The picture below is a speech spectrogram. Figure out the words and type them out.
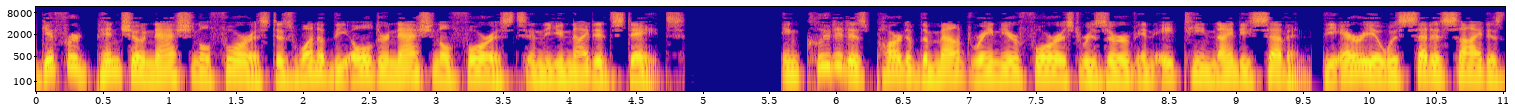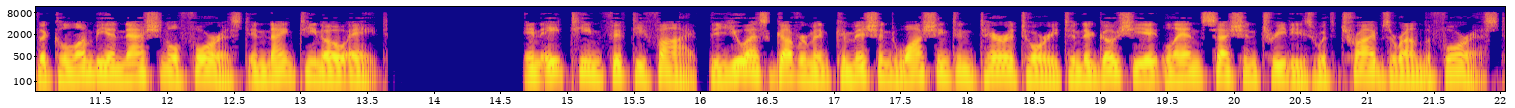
Gifford-Pinchot National Forest is one of the older national forests in the United States. Included as part of the Mount Rainier Forest Reserve in 1897, the area was set aside as the Columbia National Forest in 1908. In 1855, the U.S. government commissioned Washington Territory to negotiate land cession treaties with tribes around the forest.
